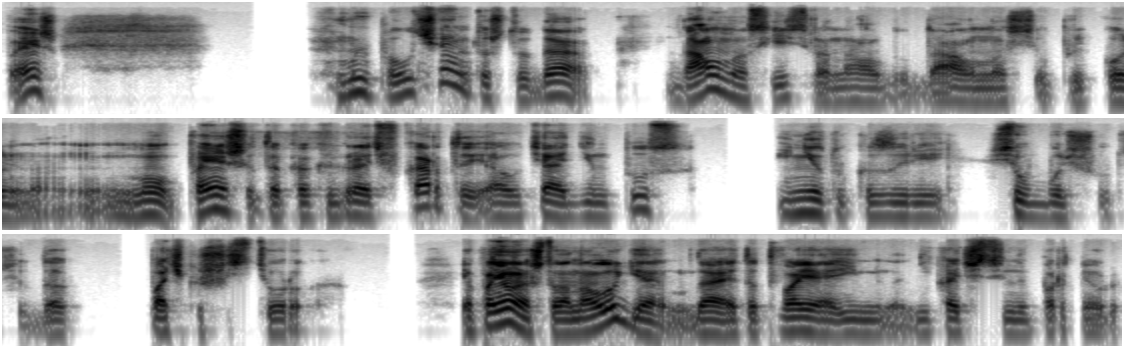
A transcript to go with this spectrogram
понимаешь? Мы получаем то, что, да, да, у нас есть Роналду, да, у нас все прикольно. Ну, понимаешь, это как играть в карты, а у тебя один туз и нету козырей. Все больше, вот, да, пачка шестерок. Я понимаю, что аналогия, да, это твоя именно, некачественные партнеры.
